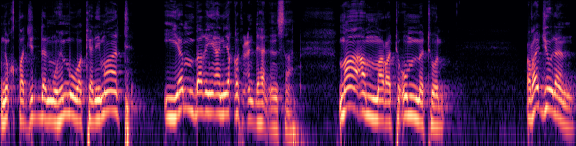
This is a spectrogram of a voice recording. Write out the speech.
نقطة جدا مهمة وكلمات ينبغي أن يقف عندها الإنسان. ما أمرت أمة رجلا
